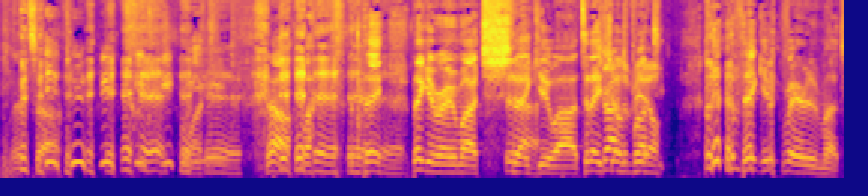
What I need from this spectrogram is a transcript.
That's uh, no, well, thank, thank, you very much. Yeah. Thank you. Uh, today's show is brought. To, Thank you very much.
